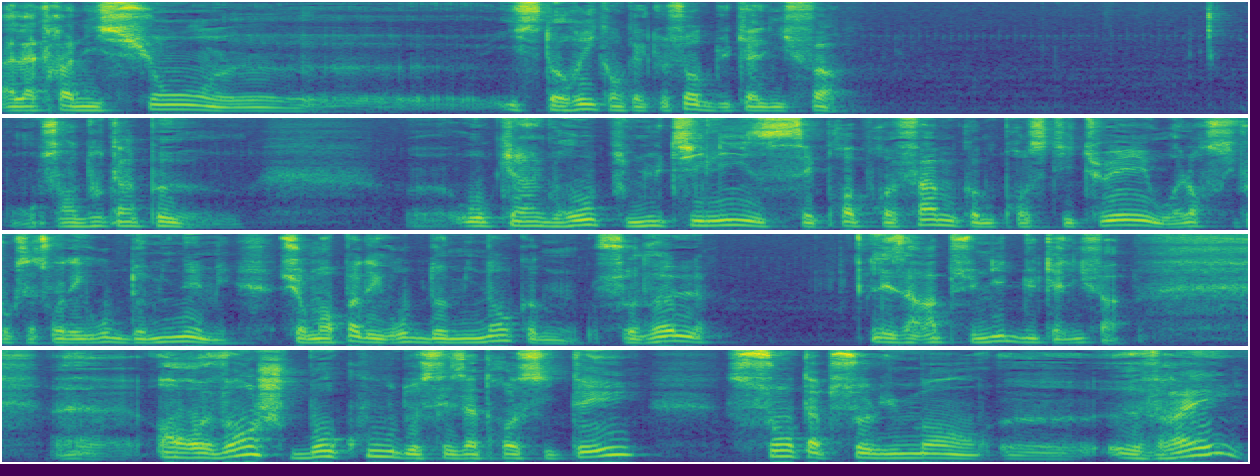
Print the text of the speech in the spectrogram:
à la tradition euh, historique en quelque sorte du califat on s'en doute un peu. Euh, aucun groupe n'utilise ses propres femmes comme prostituées, ou alors il faut que ce soit des groupes dominés, mais sûrement pas des groupes dominants comme se veulent les Arabes sunnites du califat. Euh, en revanche, beaucoup de ces atrocités sont absolument euh, vraies,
